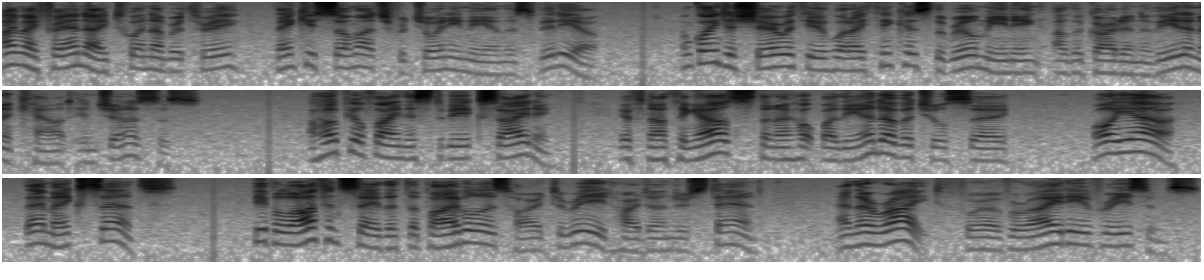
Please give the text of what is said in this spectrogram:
Hi my friend, I'm twin number 3. Thank you so much for joining me in this video. I'm going to share with you what I think is the real meaning of the Garden of Eden account in Genesis. I hope you'll find this to be exciting. If nothing else, then I hope by the end of it you'll say, Oh yeah, that makes sense. People often say that the Bible is hard to read, hard to understand. And they're right, for a variety of reasons.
